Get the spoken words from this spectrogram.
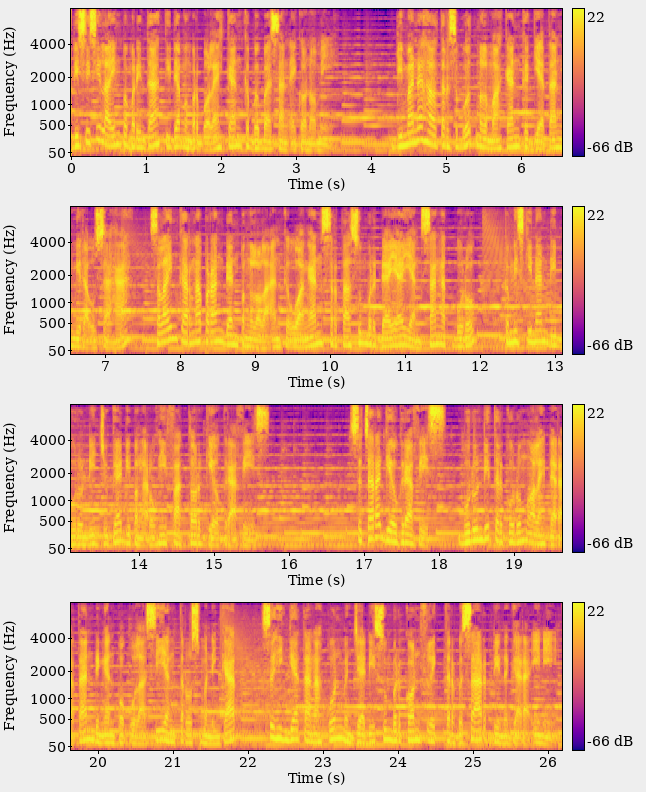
Di sisi lain pemerintah tidak memperbolehkan kebebasan ekonomi di mana hal tersebut melemahkan kegiatan wirausaha, selain karena perang dan pengelolaan keuangan serta sumber daya yang sangat buruk, kemiskinan di Burundi juga dipengaruhi faktor geografis. Secara geografis, Burundi terkurung oleh daratan dengan populasi yang terus meningkat, sehingga tanah pun menjadi sumber konflik terbesar di negara ini.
